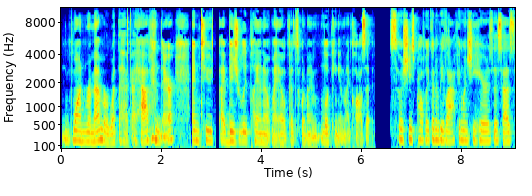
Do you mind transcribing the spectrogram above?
one, remember what the heck I have in there, and two, I visually plan out my outfits when I'm looking in my closet. So she's probably going to be laughing when she hears this as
